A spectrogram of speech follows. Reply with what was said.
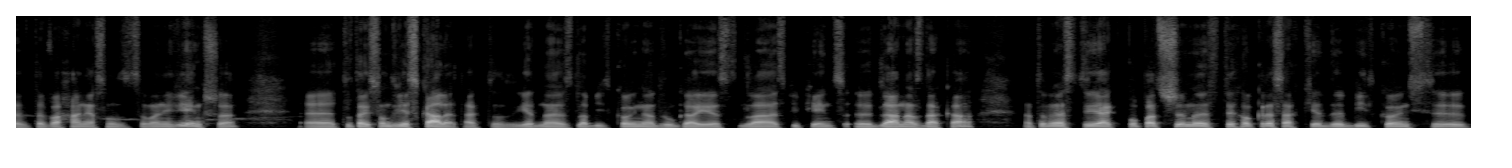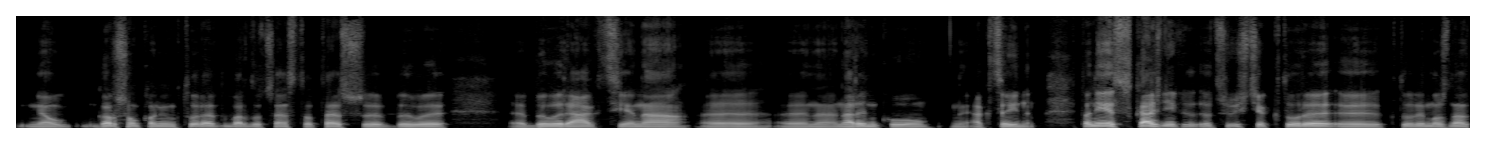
te, te wahania są zdecydowanie większe. Tutaj są dwie skale, tak? To jedna jest dla Bitcoina, druga jest dla SP5, dla Nasdaqa. Natomiast jak popatrzymy w tych okresach, kiedy Bitcoin miał gorszą koniunkturę, to bardzo często też były były reakcje na, e, na, na, rynku akcyjnym. To nie jest wskaźnik oczywiście, który, e, który można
